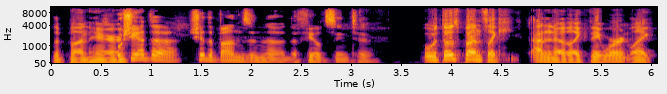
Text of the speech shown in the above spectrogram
the bun hair. Well, she had the she had the buns in the the field scene too. with those buns, like I don't know, like they weren't like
